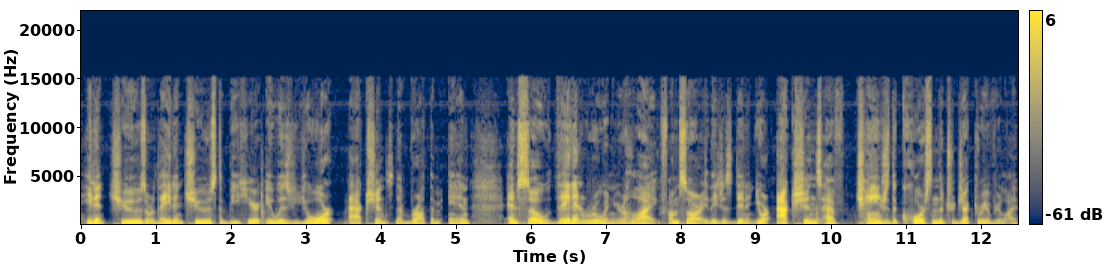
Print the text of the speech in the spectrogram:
He didn't choose or they didn't choose to be here. It was your actions that brought them in. And so they didn't ruin your life. I'm sorry, they just didn't. Your actions have changed the course and the trajectory of your life.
